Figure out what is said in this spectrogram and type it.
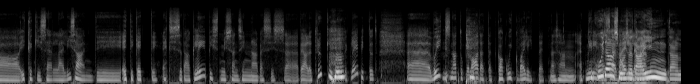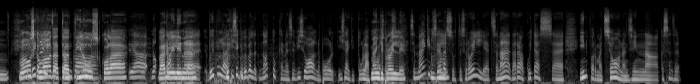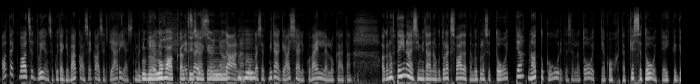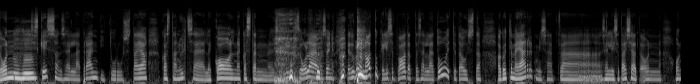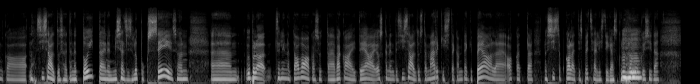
ikkagi selle lisandi etiketti ehk siis seda kleebist, mis on sinna kas siis äh, peale trükitud mm -hmm. või kleebitud. Äh, võiks natuke vaadata, et ka kui kvaliteetne see on, et milline kuidas ma seda näeb. hindan? ma no, oskan vaadata, et ka... ilus, kole, no, värviline. võib-olla isegi võib öelda, et natukene see visuaalne pool isegi tuleb. mängib kasuks. rolli. see mängib mm -hmm. selles suhtes rolli, et sa näed ära, kuidas see informatsioon on sinna, kas see on see adekvaatselt või on see kuidagi väga segaselt järjest niimoodi kirjutatud, lokakalt isegi on ju. nagu mm -hmm. ka sealt midagi asjalikku välja lugeda aga noh, teine asi, mida nagu tuleks vaadata, on võib-olla see tootja, natuke uurida selle tootja kohta, et kes see tootja ikkagi on mm, -hmm. siis kes on selle brändi turustaja, kas ta on üldse legaalne, kas ta on riigis olemas, on ju, et võib-olla natuke lihtsalt vaadata selle tootja tausta, aga ütleme, järgmised äh, sellised asjad on, on ka noh, sisaldused ja need toitained, mis seal siis lõpuks sees on äh,, võib-olla selline tavakasutaja väga ei tea, ei oska nende sisalduste märgistega midagi peale hakata, hakata, noh siis saab ka alati spetsialisti käest küll mm -hmm. nõu küsida,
